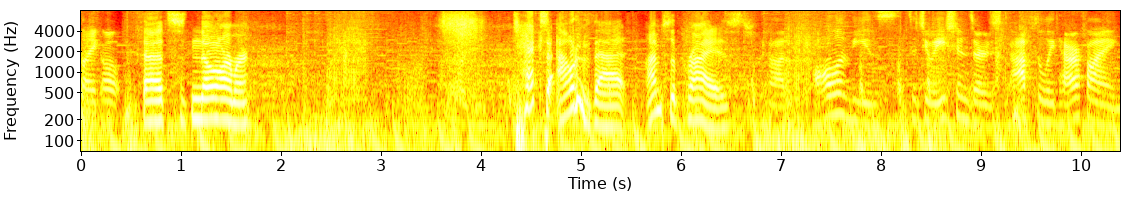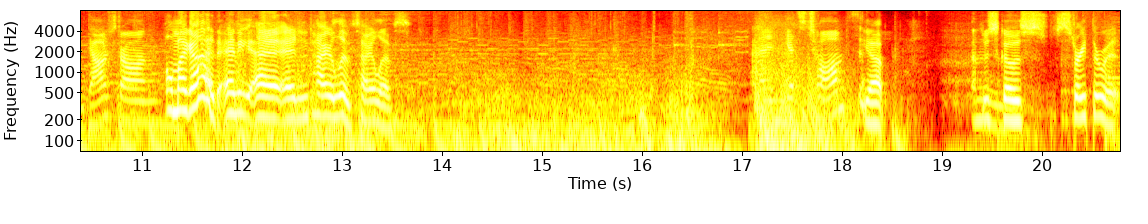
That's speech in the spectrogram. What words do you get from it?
Yeah, that's what it seems like. Oh, That's no armor. Tech's out of that. I'm surprised. God, all of these situations are just absolutely terrifying. Down strong. Oh my god, and he, uh, and Tire lives, Tire lives. And gets chomped. Yep, Um, just goes straight through it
